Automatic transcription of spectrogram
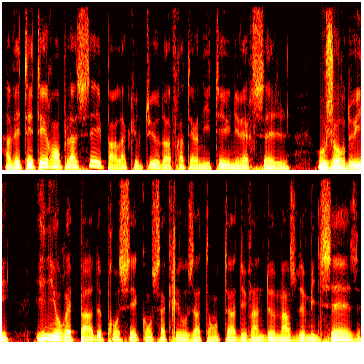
avait été remplacée par la culture de la fraternité universelle, aujourd'hui, il n'y aurait pas de procès consacré aux attentats du 22 mars 2016,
